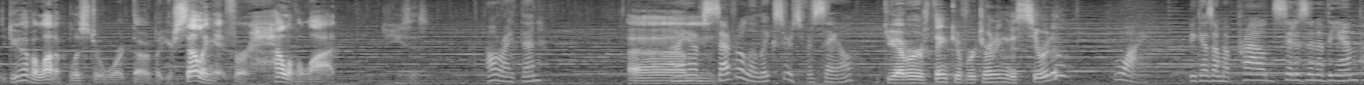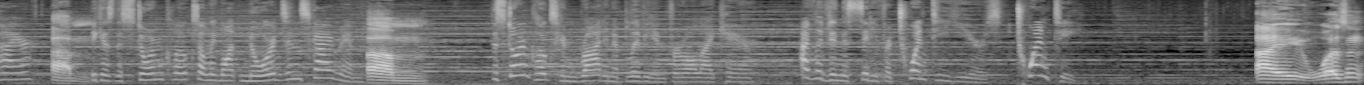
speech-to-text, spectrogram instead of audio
You do have a lot of blisterwort though, but you're selling it for a hell of a lot. Jesus. All right then. Um, I have several elixirs for sale. Do you ever think of returning to Cyrodiil? Why? Because I'm a proud citizen of the Empire? Um, Because the Stormcloaks only want Nords in Skyrim? um, The Stormcloaks can rot in oblivion for all I care. I've lived in this city for 20 years. 20! I wasn't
